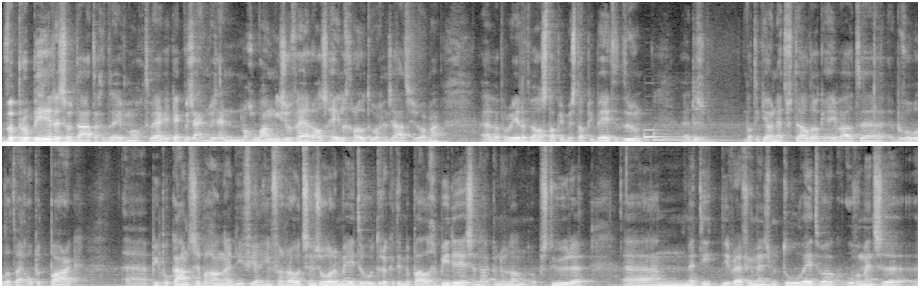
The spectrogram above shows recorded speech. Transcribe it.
we, proberen zo datagedreven mogelijk te werken. Kijk, we zijn, we zijn nog lang niet zo ver als hele grote organisaties hoor. Maar uh, we proberen dat wel stapje bij stapje beter te doen. Uh, dus wat ik jou net vertelde ook, Ewout, bijvoorbeeld dat wij op het park people counters hebben hangen die via infraroodsensoren meten hoe druk het in bepaalde gebieden is. En daar kunnen we dan op sturen. Um, met die, die revenue management tool weten we ook hoeveel mensen uh,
